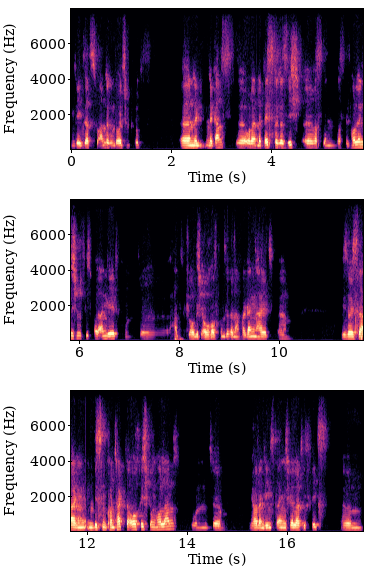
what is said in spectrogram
im Gegensatz zu anderen deutschen Clubs eine, äh, eine ganz äh, oder eine bessere Sicht, äh, was, den, was den holländischen Fußball angeht und hat, glaube ich, auch aufgrund seiner Vergangenheit, ähm, wie soll ich sagen, ein bisschen Kontakte auch Richtung Holland und ja, dann ging es eigentlich relativ fix. Ähm,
